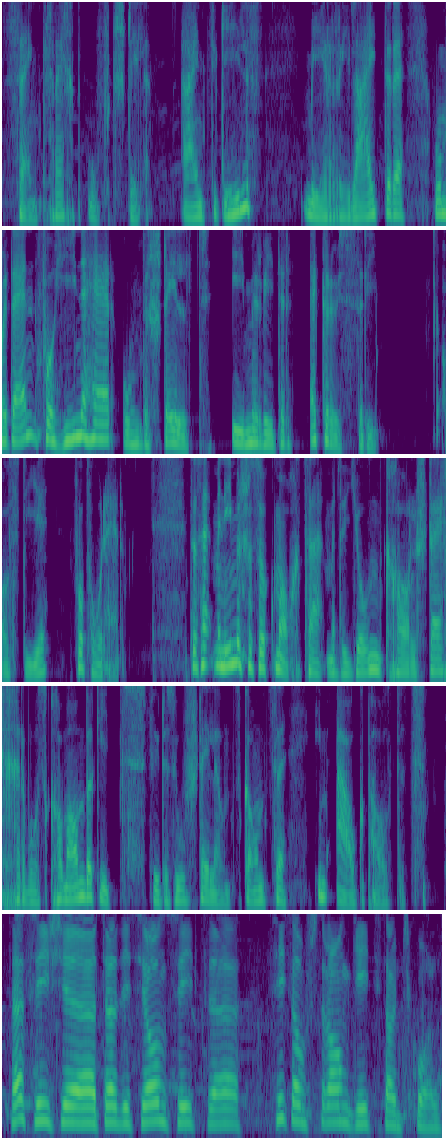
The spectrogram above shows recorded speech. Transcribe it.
senkrecht aufzustellen. Einzige Hilfe, mehrere Leitern, wo man dann von hinten her unterstellt. Immer wieder eine grössere als die von vorher. Das hat man immer schon so gemacht, sagt mir der John Karl Stecher, der das Kommando gibt für das Aufstellen und das Ganze im Auge behaltet. Das ist äh, Tradition seit äh, es am Strom gibt hier in der Schule.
